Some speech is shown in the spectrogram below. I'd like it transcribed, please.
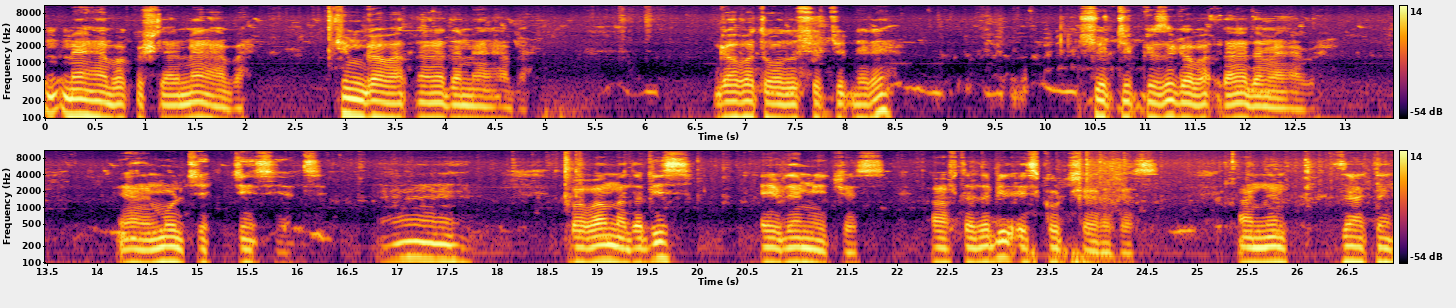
Merhaba kuşlar, merhaba. Tüm gavatlara da merhaba. Gavatoğlu sürtüklere, sürtük kızı gavatlara da merhaba. Yani multi cinsiyet. Ha. Babamla da biz evlenmeyeceğiz. Haftada bir eskort çağıracağız. Annem zaten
